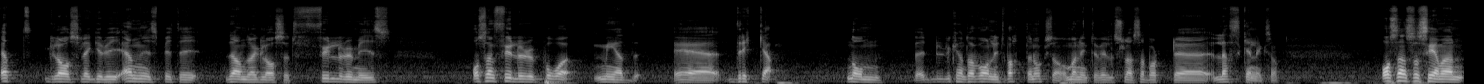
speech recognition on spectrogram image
Ett glas lägger du i en isbit i, det andra glaset fyller du med is. Och sen fyller du på med eh, dricka. Någon, du kan ta vanligt vatten också om man inte vill slösa bort eh, läsken liksom. Och sen så ser man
